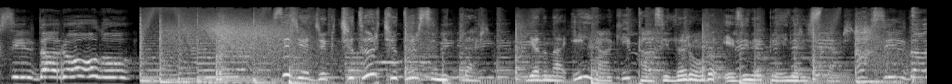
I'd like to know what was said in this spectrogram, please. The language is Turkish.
Tahsildaroğlu Sıcacık çıtır çıtır simitler. Yanına illaki Tahsildaroğlu ezine peynir ister. Tahsildaroğlu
